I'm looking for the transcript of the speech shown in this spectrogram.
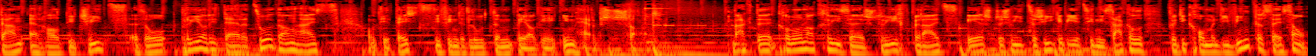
dann erhält die Schweiz so prioritären Zugang, heisst es. Und die Tests die finden laut dem BAG im Herbst statt. Wegen der Corona-Krise streicht bereits das erste Schweizer Skigebiet seine Segel für die kommende Wintersaison.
